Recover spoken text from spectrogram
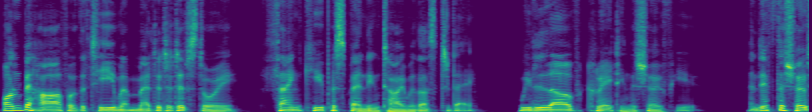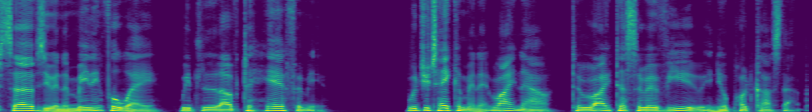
On behalf of the team at Meditative Story, thank you for spending time with us today. We love creating the show for you. And if the show serves you in a meaningful way, We'd love to hear from you. Would you take a minute right now to write us a review in your podcast app?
